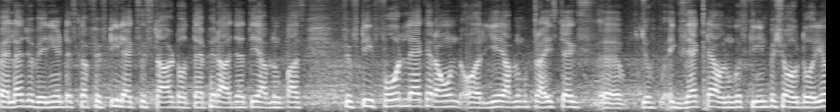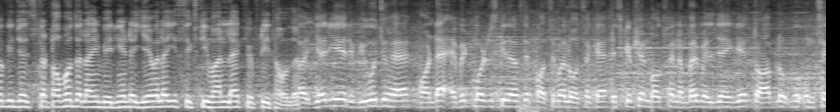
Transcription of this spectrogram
पहला जो वेरिएंट इसका 50 लाख से स्टार्ट होता है फिर आ जाती है आप लोगों के पास 54 लाख अराउंड और ये आप लोगों को प्राइस टैक्स जो एग्जैक्ट है आप लोगों को स्क्रीन पे शो आउट हो रही होगी जो इसका top of the line variant है ये वाला ये 61 लाख फिफ्टी थाउज़ेंड यार ये रिव्यू जो है होंडा एबिट मोटर्स की तरफ़ से पॉसिबल हो सके। डिस्क्रिप्शन बॉक्स में नंबर मिल जाएँगे तो आप लोग उनसे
